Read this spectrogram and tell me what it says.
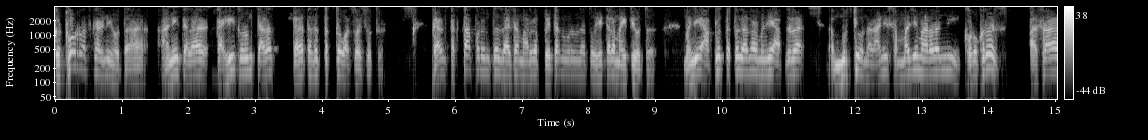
कठोर राजकारणी होता आणि त्याला काही करून त्याला त्याला त्याचं तख्त वाचवायचं होतं कारण तख्तापर्यंत जायचा मार्ग पेतांवरून जातो हे त्याला माहिती होतं. म्हणजे आपलं तख्त जाणार म्हणजे आपल्याला मृत्यू होणार. आणि संभाजी महाराजांनी खरोखरच असा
